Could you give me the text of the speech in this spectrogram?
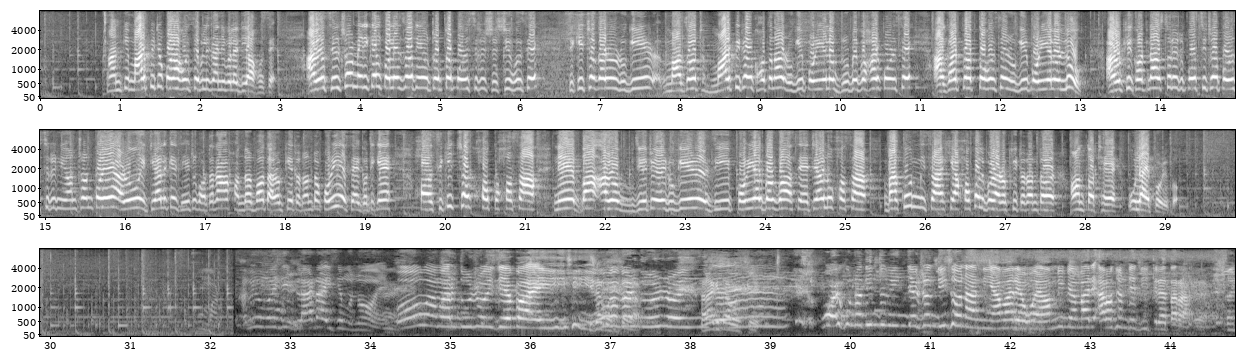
আনকি মাৰপিটো কৰা হৈছে বুলি জানিবলৈ দিয়া হৈছে। আৰু শিলচৰ মেডিকেল কলেজত এই উত্তপ্ত পৰিস্থিতিৰ সৃষ্টি হৈছে। চিকিৎসক আৰু ৰোগীৰ মাজত মাৰপিটৰ ঘটনা ৰোগীৰ পৰিয়ালক দুৰ্ব্যৱহাৰ কৰিছে আঘাতপ্ৰাপ্ত হৈছে ৰোগীৰ পৰিয়ালৰ লোক। আৰক্ষী ঘটনাস্থলীত উপস্থিত হৈ পৰিস্থিতি নিয়ন্ত্ৰণ কৰে আৰু এতিয়ালৈকে যিহেতু ঘটনাৰ সন্দৰ্ভত আৰক্ষীয়ে তদন্ত কৰি আছে গতিকে স- চিকিৎসক সঁচা নে বা আৰু যিহেতু এই ৰোগীৰ যি পৰিয়ালবৰ্গ আছে সঁচা বা কোন মিছা সেয়া সকলোবোৰ আৰক্ষী তদন্তৰ অন্ততহে ওলাই পৰিব। ব্লাড মনে হয়। ও আমার দূর হইছে ভাই। ও আমার দূর হইছে। ওই কোনদিন তুমি ইনজেকশন দিছো না নি? আমারে ওই আমি বেমারি আরও জনকে দিতরে তারা।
